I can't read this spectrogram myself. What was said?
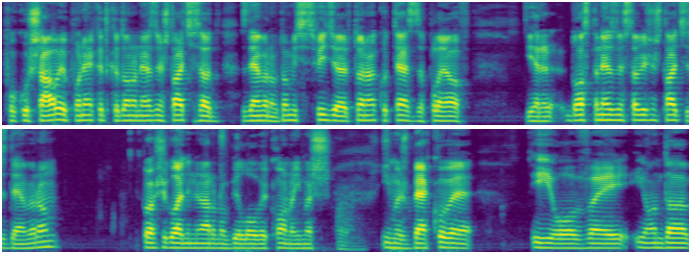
pokušavaju ponekad kad ono ne znaju šta će sad s Denverom. To mi se sviđa jer to je onako test za playoff. Jer dosta ne znaju šta više šta će s Denverom. Prošle godine naravno bilo uvek ono, imaš, imaš bekove i, ovaj, i onda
